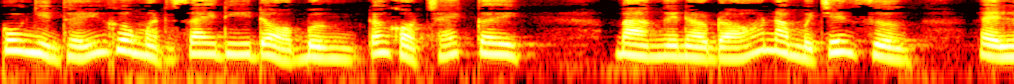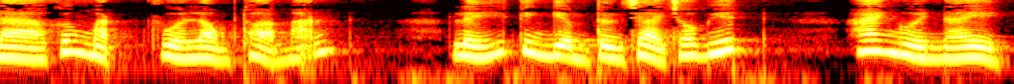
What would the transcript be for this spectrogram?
cô nhìn thấy gương mặt Giai Ni đỏ bừng đang gọt trái cây, mà người nào đó nằm ở trên giường lại là gương mặt vừa lòng thỏa mãn. Lấy kinh nghiệm từng trải cho biết, hai người này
